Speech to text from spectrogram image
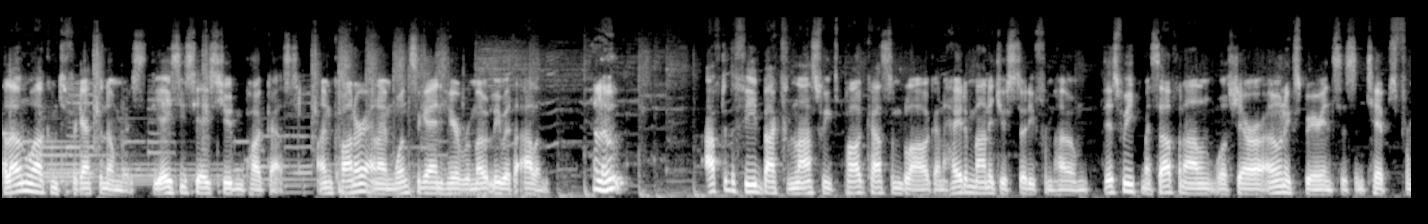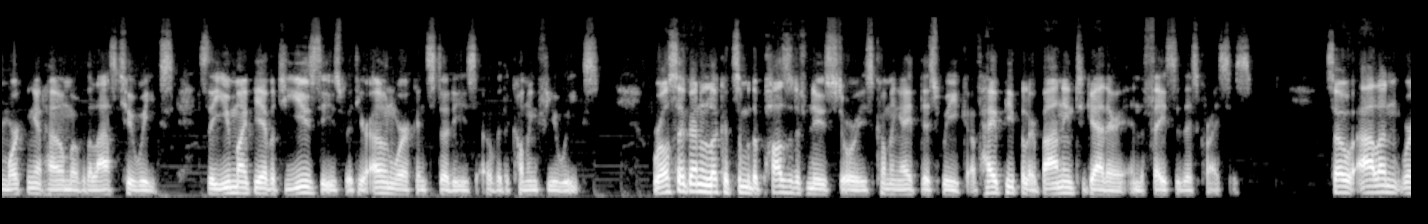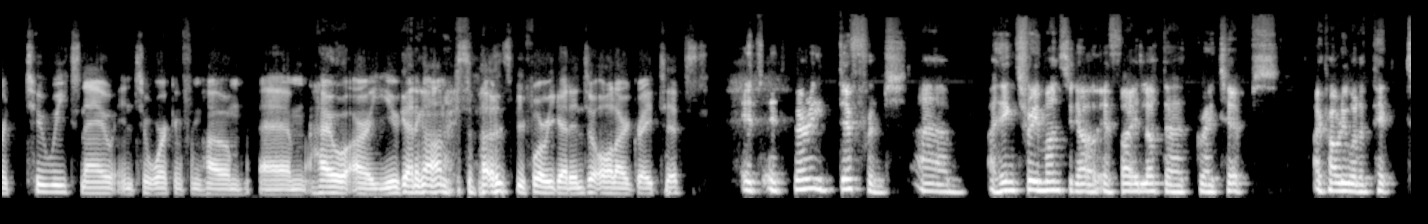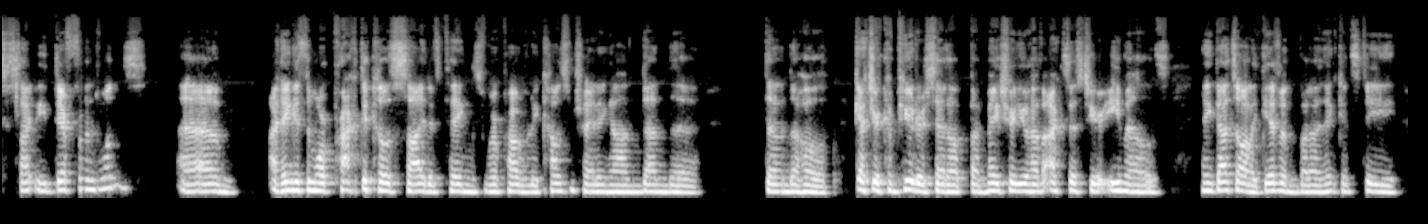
Hello and welcome to Forget the Numbers, the ACCA student podcast. I'm Connor and I'm once again here remotely with Alan. Hello. After the feedback from last week's podcast and blog on how to manage your study from home, this week myself and Alan will share our own experiences and tips from working at home over the last two weeks so that you might be able to use these with your own work and studies over the coming few weeks. We're also going to look at some of the positive news stories coming out this week of how people are banding together in the face of this crisis. So, Alan, we're two weeks now into working from home. Um, how are you getting on? I suppose before we get into all our great tips. It's it's very different. Um, I think three months ago, if I looked at great tips, I probably would have picked slightly different ones. Um, I think it's the more practical side of things we're probably concentrating on than the than the whole get your computer set up and make sure you have access to your emails. I think that's all a given, but I think it's the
